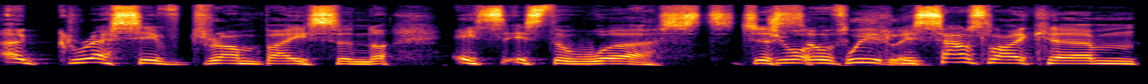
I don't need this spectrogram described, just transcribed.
aggressive drum bass and it's it's the worst." Just you know what? sort of, Weirdly- it sounds like um,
